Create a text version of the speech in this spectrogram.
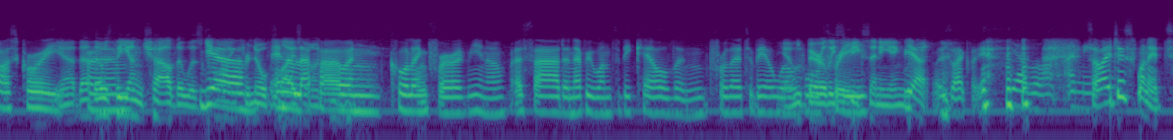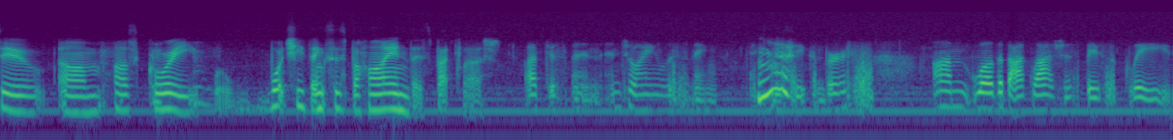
ask Cory. Yeah, that, that was um, the young child that was yeah, calling for no in Aleppo zone. and calling for you know Assad and everyone to be killed and for there to be a world yeah, world who barely war speaks any English. Yeah, exactly. Yeah, well, I mean, so I just wanted to um, ask Cory what she thinks is behind this backlash. I've just been enjoying listening to you converse. Um, well, the backlash is basically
